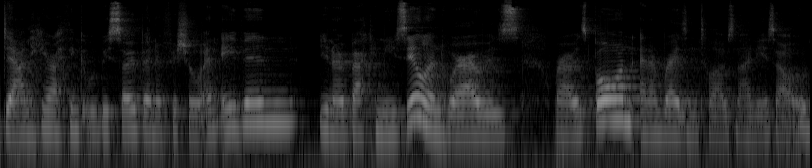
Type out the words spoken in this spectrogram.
down here, I think it would be so beneficial. And even, you know, back in New Zealand where I was where I was born and I'm raised until I was nine years old,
